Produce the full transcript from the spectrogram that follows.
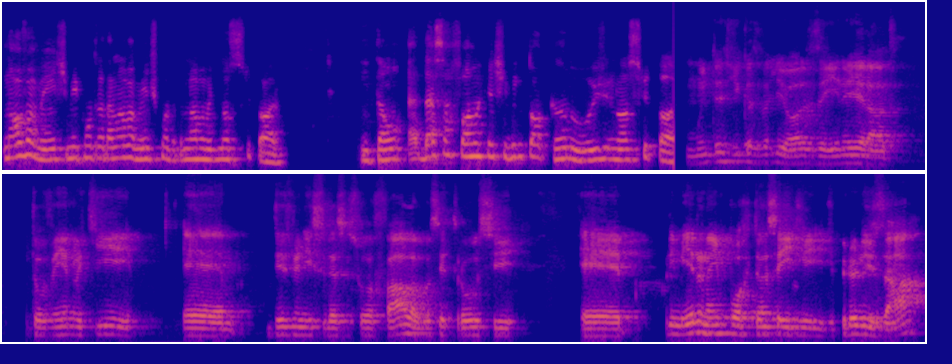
novamente, me contratar novamente, contratar novamente no nosso escritório. Então, é dessa forma que a gente vem tocando hoje no nosso escritório. Muitas dicas valiosas aí, né, Geraldo? Estou vendo que, é, desde o início dessa sua fala, você trouxe, é, primeiro, né, a importância aí de, de priorizar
